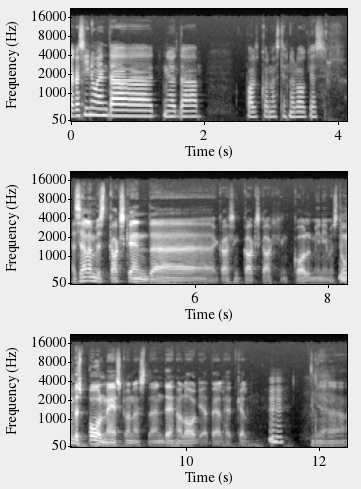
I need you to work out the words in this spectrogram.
aga sinu enda nii-öelda valdkonnas, tehnoloogias? seal on vist kakskümmend, äh, kakskümmend kaks, kakskümmend kolm inimest mm, -hmm. umbes pool meeskonnast on tehnoloogia peal hetkel mm. -hmm. ja,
